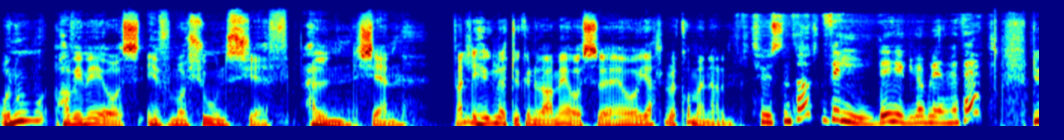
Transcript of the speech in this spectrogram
Og nå har vi med oss informasjonssjef Ellen Skien. Veldig hyggelig at du kunne være med oss, eh, og hjertelig velkommen, Ellen. Tusen takk, veldig hyggelig å bli invitert. Du,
